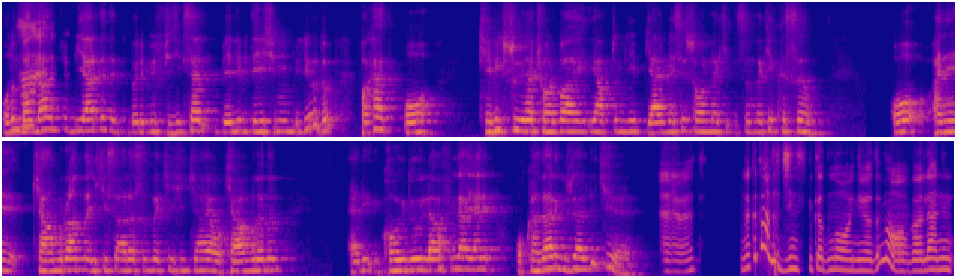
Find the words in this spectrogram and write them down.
onun ben daha önce bir yerde de böyle bir fiziksel belli bir değişimi biliyordum. Fakat o kemik suyuna çorba yaptım deyip gelmesi sonrasındaki kısım o hani Kamuran'la ikisi arasındaki hikaye o Kamuran'ın yani koyduğu laf filan yani o kadar güzeldi ki. Evet. Ne kadar da cins bir kadını oynuyor değil mi o? Böyle hani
